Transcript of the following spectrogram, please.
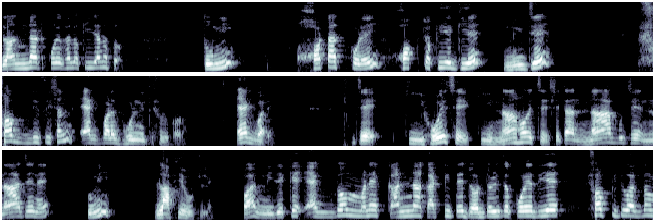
ব্লান্ডার করে ফেলো, কি জানো তো? তুমি হঠাৎ করেই হকচকিয়ে গিয়ে নিজে সব ডিসিশন একবারে ভুল নিতে শুরু করো। একবারে। যে কি হয়েছে, কি না হয়েছে, সেটা না বুঝে, না জেনে তুমি লাফিয়ে উঠলে বা নিজেকে একদম মানে কান্না কাট্টিতে জর্জরিত করে দিয়ে সব কিছু একদম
